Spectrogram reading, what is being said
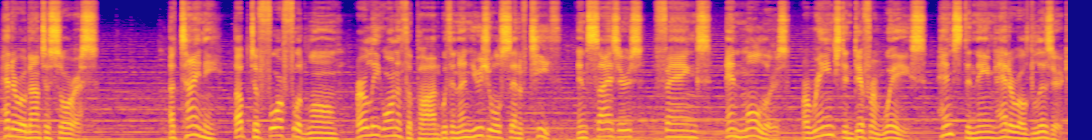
Heterodontosaurus a tiny, up to 4 foot long, early ornithopod with an unusual set of teeth, incisors, fangs, and molars arranged in different ways, hence the name heterod lizard.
